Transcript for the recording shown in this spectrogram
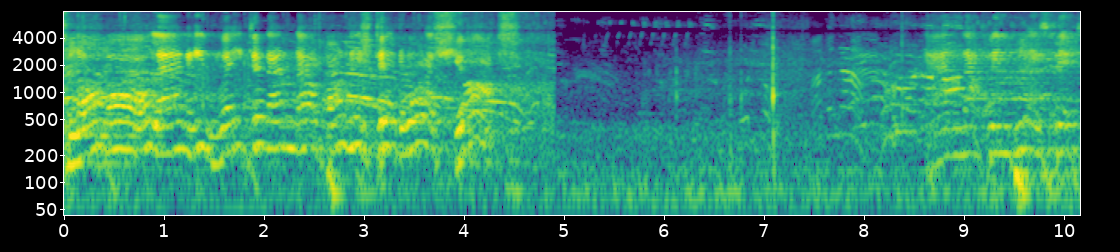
Slow ball, and he waited and now punished it. What a shot! And that's been placed it.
